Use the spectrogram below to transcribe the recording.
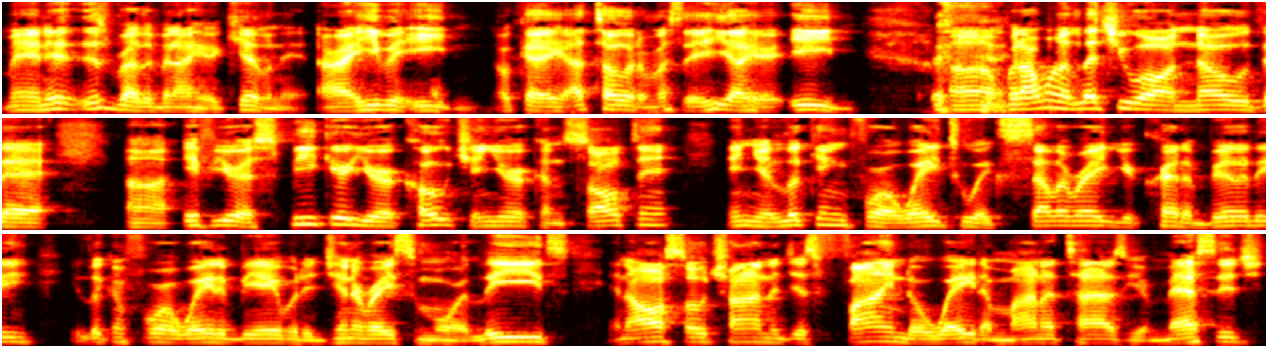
man, this brother been out here killing it. All right. He been eating. Okay. I told him, I said, he out here eating. Um, but I want to let you all know that uh, if you're a speaker, you're a coach, and you're a consultant, and you're looking for a way to accelerate your credibility, you're looking for a way to be able to generate some more leads, and also trying to just find a way to monetize your message,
